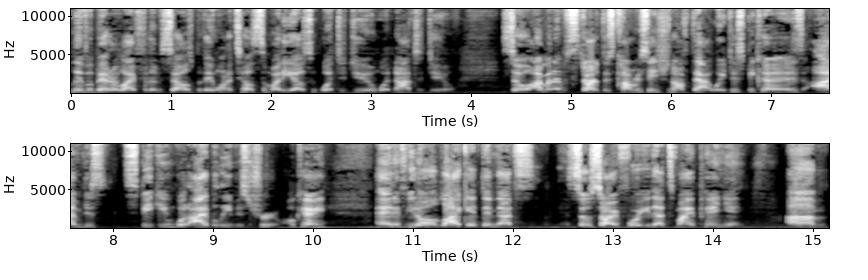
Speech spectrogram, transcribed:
live a better life for themselves, but they want to tell somebody else what to do and what not to do. So I'm going to start this conversation off that way just because I'm just speaking what I believe is true. Okay. And if you don't like it, then that's so sorry for you. That's my opinion. Um,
